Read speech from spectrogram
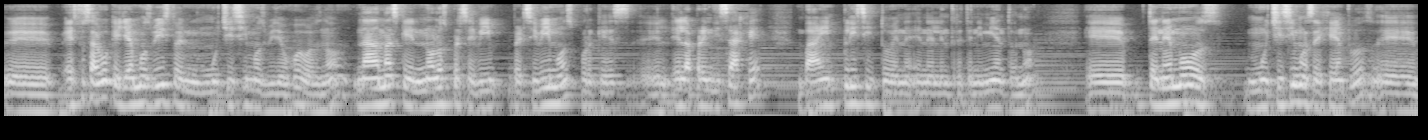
eh, esto es algo que ya hemos visto en muchísimos videojuegos, ¿no? Nada más que no los percibimos porque es el, aprendizaje va implícito en, el entretenimiento, ¿no? Eh, tenemos muchísimos ejemplos. Eh,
